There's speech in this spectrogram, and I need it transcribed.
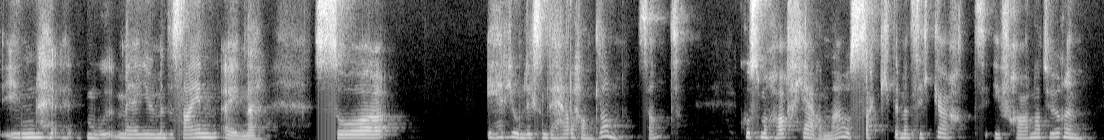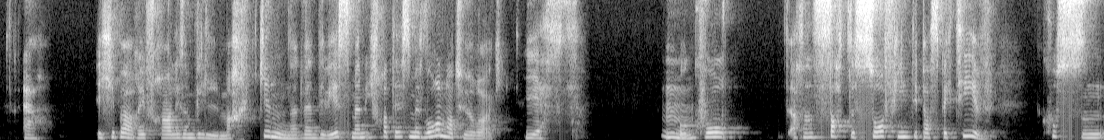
inn med human design-øyne, så er det jo liksom det her det handler om. sant? Hvordan vi har fjerna oss sakte, men sikkert ifra naturen. ja. Ikke bare ifra liksom villmarken nødvendigvis, men ifra det som er vår natur òg. Yes. Og Mm. hvor altså Han satte så fint i perspektiv. Hvordan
